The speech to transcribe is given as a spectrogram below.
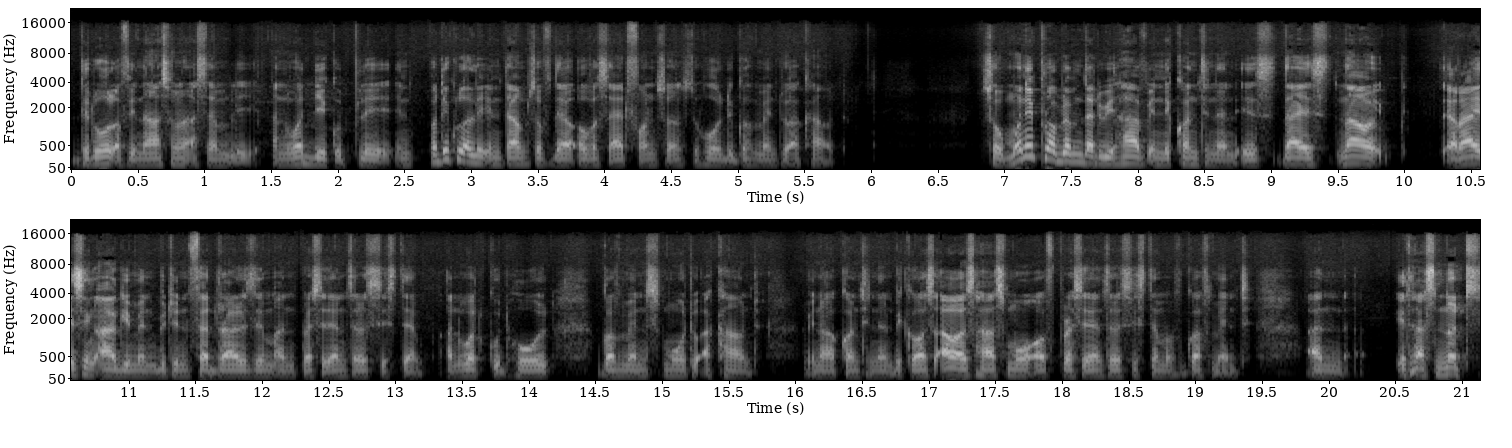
the role of the National Assembly and what they could play, in, particularly in terms of their oversight functions to hold the government to account. So, money problem that we have in the continent is there is now a rising argument between federalism and presidential system and what could hold governments more to account in our continent because ours has more of presidential system of government and it has not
